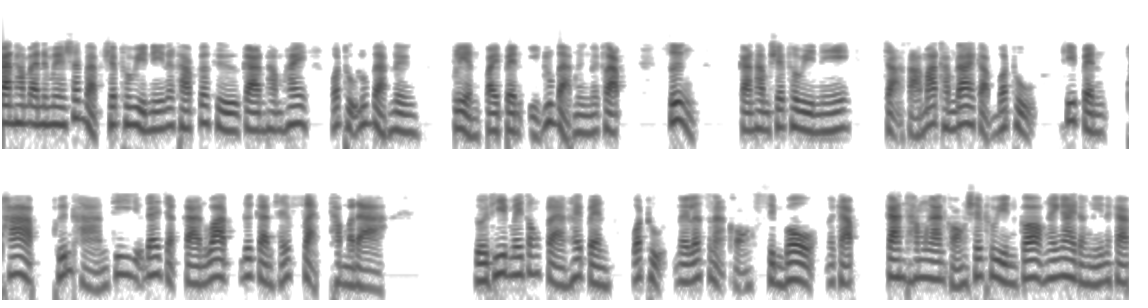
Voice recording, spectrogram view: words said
การทำแอนิเมชันแบบเชฟทวีนนี้นะครับ ก็คือการทำให้วัตถุรูปแบบหนึ่งเปลี่ยนไปเป็นอีกรูปแบบหนึ่งนะครับ ซึ่งการทำเชฟทวีนนี้จะสามารถทำได้กับวัตถุที่เป็นภาพพื้นฐานที่ได้จากการวาดด้วยการใช้แฟลชธรรมดา โดยที่ไม่ต้องแปลงให้เป็นวัตถุในลักษณะของซิมโบลนะครับ การทำงานของเชฟทวินก็ง่ายๆ ดังนี้นะครับ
